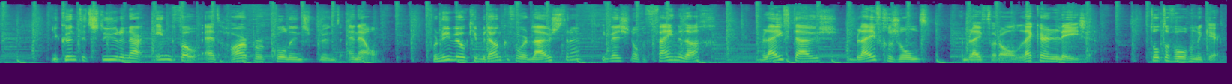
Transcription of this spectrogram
Je kunt dit sturen naar info@harpercollins.nl. Voor nu wil ik je bedanken voor het luisteren. Ik wens je nog een fijne dag. Blijf thuis, blijf gezond en blijf vooral lekker lezen. Tot de volgende keer.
